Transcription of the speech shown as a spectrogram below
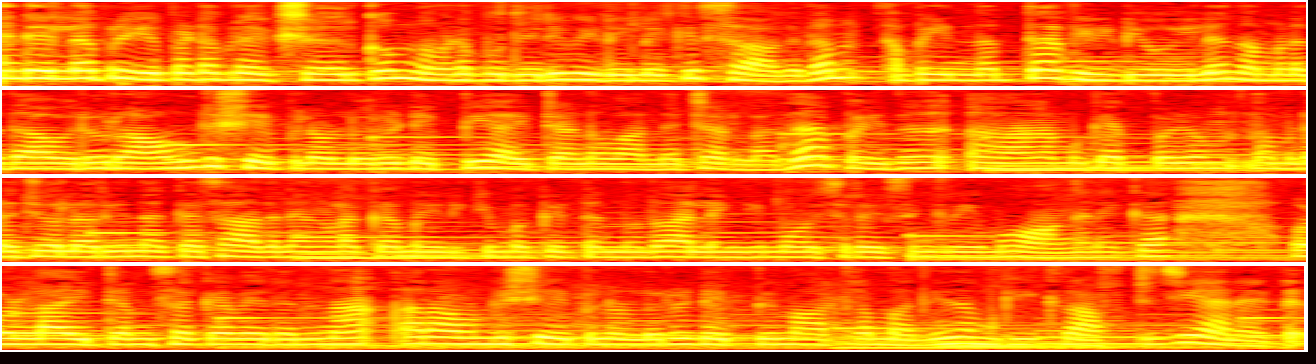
എന്റെ എല്ലാ പ്രിയപ്പെട്ട പ്രേക്ഷകർക്കും നമ്മുടെ പുതിയൊരു വീഡിയോയിലേക്ക് സ്വാഗതം. അപ്പോൾ ഇന്നത്തെ വീഡിയോയിൽ നമ്മളിത് ആ ഒരു റൗണ്ട് ഷേപ്പിലുള്ള ഒരു ഡെപ്പി ആയിട്ടാണ് വന്നിട്ടുള്ളത്. അപ്പോൾ ഇത് നമുക്ക് എപ്പോഴും നമ്മുടെ ജ്വല്ലറിയിൽ നിന്നൊക്കെ സാധനങ്ങളൊക്കെ മേടിക്കുമ്പോൾ കിട്ടുന്നതോ അല്ലെങ്കിൽ മോയ്സ്ചറൈസിങ് ക്രീമോ അങ്ങനെയൊക്കെ ഉള്ള ഐറ്റംസ് ഒക്കെ വരുന്ന റൗണ്ട് ഷേപ്പിലുള്ളൊരു ഡെപ്പി മാത്രം മതി നമുക്ക് ഈ ക്രാഫ്റ്റ് ചെയ്യാനായിട്ട്.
